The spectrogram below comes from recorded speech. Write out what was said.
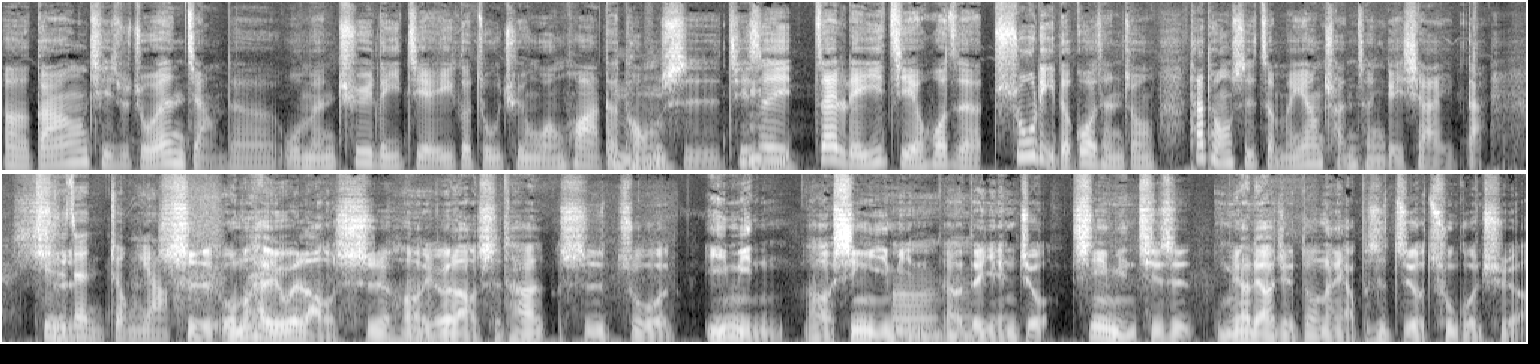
呃，刚刚其实主任讲的，我们去理解一个族群文化的同时，其实在理解或者梳理的过程中，它同时怎么样传承给下一代，其实这很重要。是我们还有一位老师哈，有位老师他是做。移民哦，新移民呃的研究，新移民其实我们要了解东南亚，不是只有出国去啊。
